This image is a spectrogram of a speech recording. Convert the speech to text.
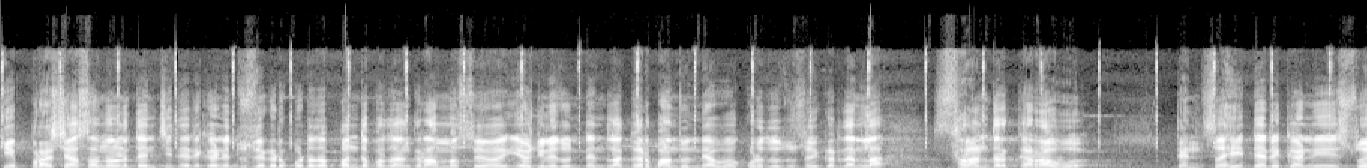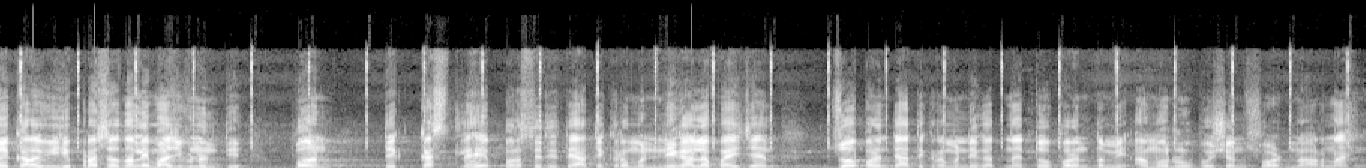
की प्रशासनानं त्यांची त्या ठिकाणी दुसरीकडे कुठं पंतप्रधान ग्रामसेवा योजनेतून त्यांना घर बांधून द्यावं कुठं दुसरीकडे त्यांना स्थलांतर करावं त्यांचंही त्या ठिकाणी सोय करावी ही प्रशासनालाही माझी विनंती आहे. पण ते कसल्याही परिस्थितीत ते अतिक्रमण निघालं पाहिजे. जोपर्यंत ते अतिक्रमण निघत नाही तोपर्यंत मी अमरण उपोषण सोडणार नाही.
